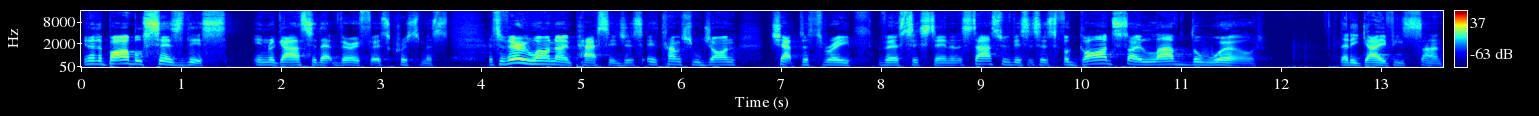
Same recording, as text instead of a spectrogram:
You know, the Bible says this in regards to that very first Christmas. It's a very well known passage. It's, it comes from John chapter 3, verse 16. And it starts with this it says, For God so loved the world that he gave his Son.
